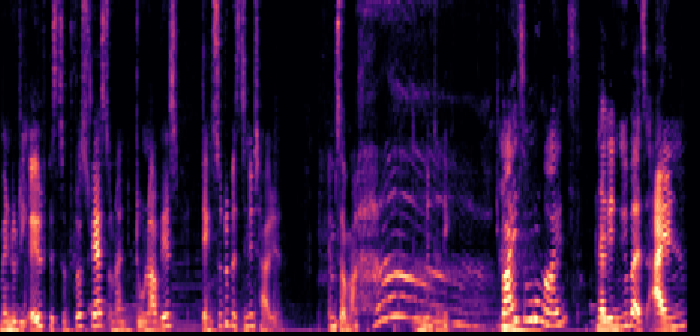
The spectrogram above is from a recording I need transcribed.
Wenn du die Elf bis zum Schluss fährst und an die Donau gehst, denkst du, du bist in Italien. Im Sommer. Im Winter nicht. Ich weiß, wo du meinst. Da gegenüber ist ein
